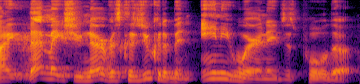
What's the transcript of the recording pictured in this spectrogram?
Like that makes you nervous because you could have been anywhere and they just pulled up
